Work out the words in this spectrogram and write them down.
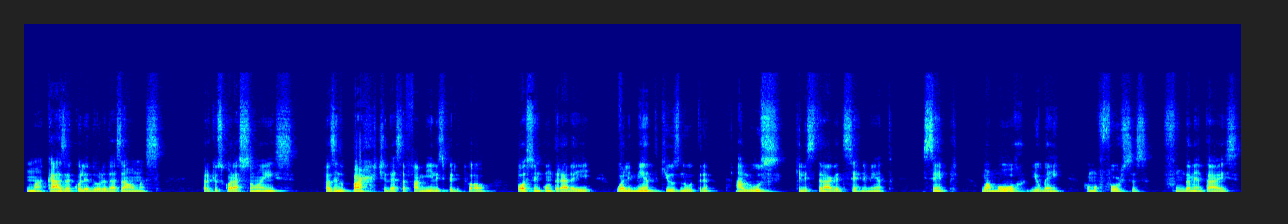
uma casa acolhedora das almas, para que os corações, fazendo parte dessa família espiritual, possam encontrar aí o alimento que os nutra, a luz que lhes traga discernimento e sempre o amor e o bem como forças fundamentais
